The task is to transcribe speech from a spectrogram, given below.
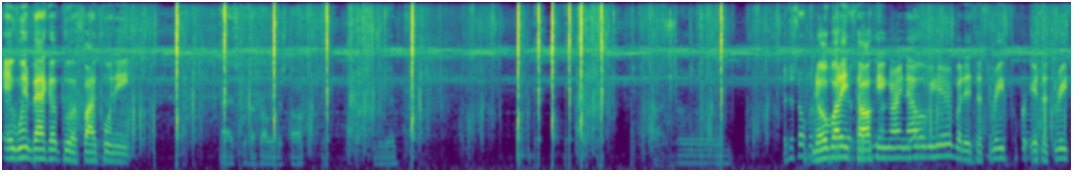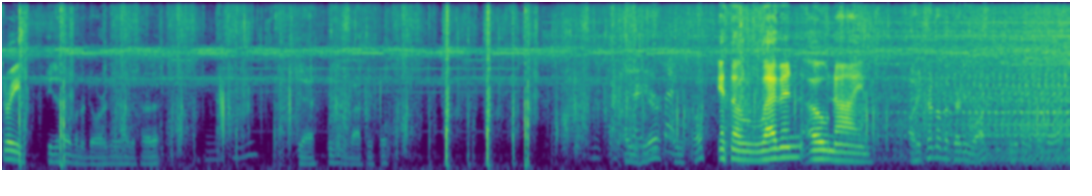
It went back up to a five point eight. That's because I probably just talked in the game. Alright, um, it just opened. Guys talking right now yeah, over here, but it's a three. It's a three three. He just opened the door. Dude, I just heard it. Yeah, he's in the bathroom. Are you here? Are you close? It's eleven oh nine. Oh, he turned on the dirty water. He was on the dirty water?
